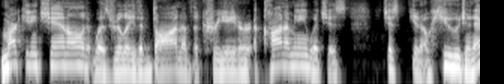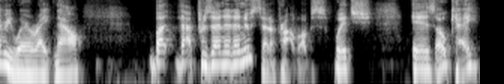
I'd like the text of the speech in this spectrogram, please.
marketing channel. It was really the dawn of the creator economy, which is just, you know, huge and everywhere right now. But that presented a new set of problems, which is okay,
